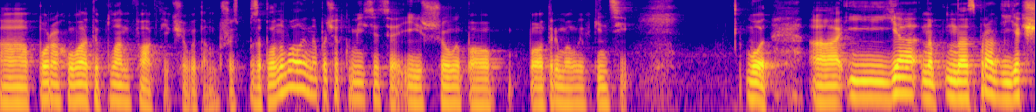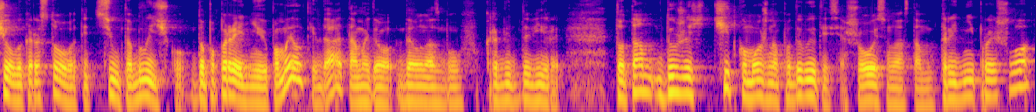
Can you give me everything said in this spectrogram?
е, порахувати план факт, якщо ви там щось запланували на початку місяця, і що ви по- поотримали в кінці. От. А, і я на, насправді, якщо використовувати цю табличку до попередньої помилки, да, там, де, де у нас був кредит довіри, то там дуже чітко можна подивитися, що ось у нас там три дні пройшло,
